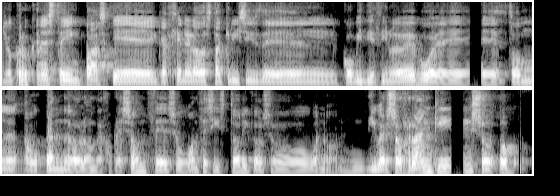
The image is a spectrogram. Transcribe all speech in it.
yo creo que en este impasse que, ha generado esta crisis del COVID-19, pues todo el mundo está buscando los mejores once o once históricos o, bueno, diversos rankings o top.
